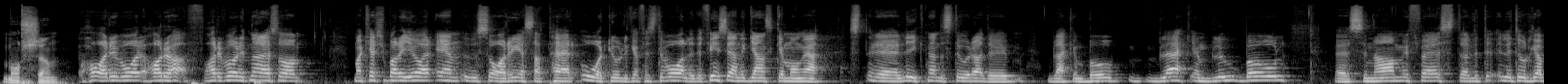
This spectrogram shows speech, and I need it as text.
morsen. Har det, varit, har, det, har det varit några så... Man kanske bara gör en USA-resa per år till olika festivaler. Det finns ju ändå ganska många Eh, liknande stora. Det är Black and, Bo, Black and Blue Bowl, eh, Tsunami Fest, lite, lite olika.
